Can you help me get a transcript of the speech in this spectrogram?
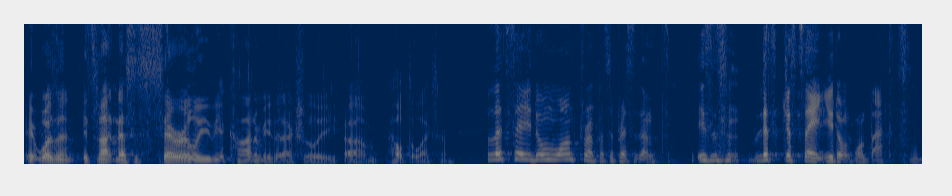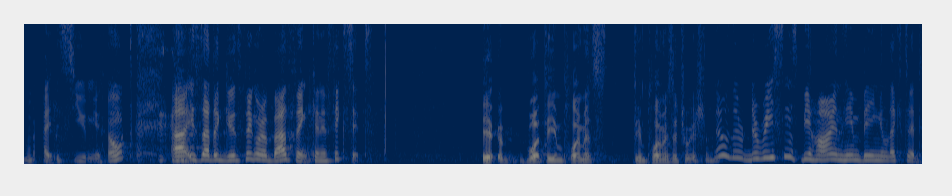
it wasn't, it's not necessarily the economy that actually um, helped elect him. Let's say you don't want Trump as a president. Is, let's just say you don't want that. I assume you don't. Uh, is that a good thing or a bad thing? Can you fix it? It- what, the employment, the employment situation? No, the, the reasons behind him being elected.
